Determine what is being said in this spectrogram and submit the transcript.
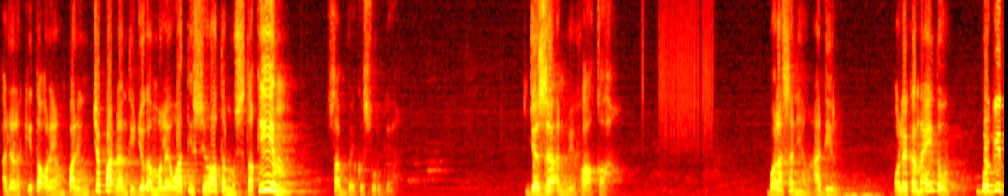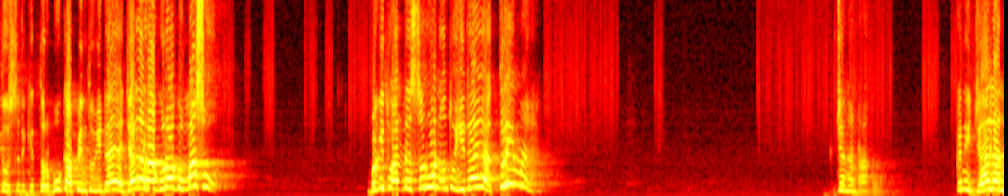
adalah kita orang yang paling cepat nanti juga melewati siratal mustaqim sampai ke surga jazaan wifaqah. Balasan yang adil. Oleh karena itu, begitu sedikit terbuka pintu hidayah, jangan ragu-ragu masuk. Begitu ada seruan untuk hidayah, terima. Jangan ragu. Karena jalan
